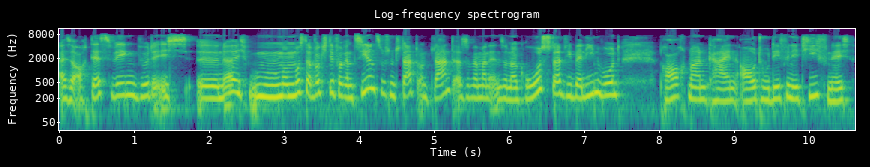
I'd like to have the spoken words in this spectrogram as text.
Also auch deswegen würde ich, äh, ne, ich, man muss da wirklich differenzieren zwischen Stadt und Land. Also wenn man in so einer Großstadt wie Berlin wohnt, braucht man kein Auto, definitiv nicht.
